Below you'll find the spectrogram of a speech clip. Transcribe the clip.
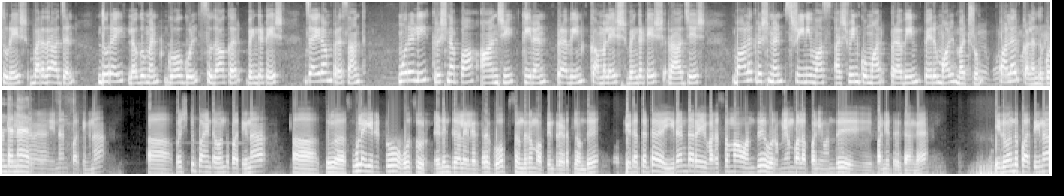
சுரேஷ் வரதராஜன் துரை லகுமன் கோகுல் சுதாகர் வெங்கடேஷ் ஜெயராம் பிரசாந்த் முரளி கிருஷ்ணப்பா ஆஞ்சி கிரண் பிரவீன் கமலேஷ் வெங்கடேஷ் ராஜேஷ் பாலகிருஷ்ணன் ஸ்ரீனிவாஸ் அஸ்வின்குமார் பிரவீன் பெருமாள் மற்றும் பலர் கலந்து கொண்டனர். என்ன- என்னன்னு பாத்தீங்கன்னா ஃபர்ஸ்ட் பாயிண்ட் வந்து பாத்தீங்கன்னா சூளகிரி டு ஓசூர் நெடுஞ்சாலையில இருக்கிற கோப்சந்திரம் அப்படின்ற இடத்துல வந்து கிட்டத்தட்ட இரண்டரை வருஷமா வந்து ஒரு மேம்பால பணி வந்து பண்ணிட்டு இருக்காங்க இது வந்து பாத்தீங்கன்னா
